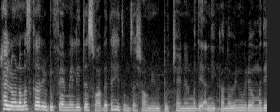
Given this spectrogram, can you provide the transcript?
हॅलो नमस्कार यूट्यूब फॅमिली तर स्वागत आहे तुमचं श्रावणी यूट्यूब चॅनलमध्ये आणि एका नवीन व्हिडिओमध्ये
